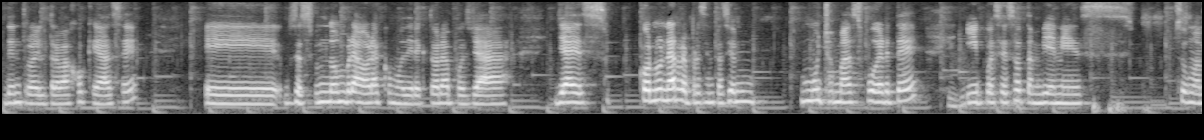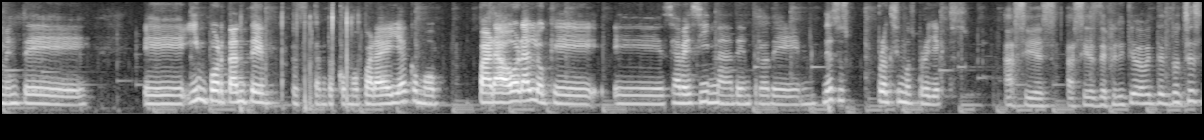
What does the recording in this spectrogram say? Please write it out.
dentro del trabajo que hace. Eh, pues es un nombre ahora como directora, pues ya, ya es con una representación mucho más fuerte y pues eso también es sumamente eh, importante, pues tanto como para ella como para ahora lo que eh, se avecina dentro de, de sus próximos proyectos. Así es, así es, definitivamente. Entonces,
